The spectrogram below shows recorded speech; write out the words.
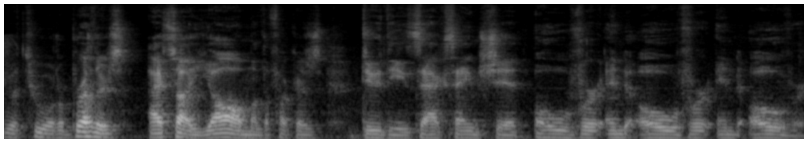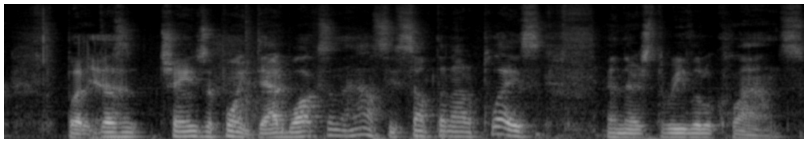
with two older brothers, I saw y'all motherfuckers do the exact same shit over and over and over. But it Yeah. doesn't change the point. Dad walks in the house, sees something out of place, and there's three little clowns.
